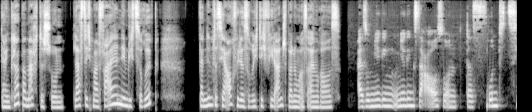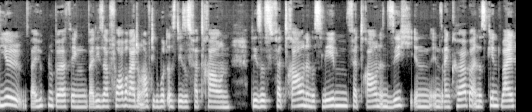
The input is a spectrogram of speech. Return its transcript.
dein Körper macht es schon, lass dich mal fallen, nimm dich zurück, dann nimmt es ja auch wieder so richtig viel Anspannung aus einem raus. Also mir ging mir ging's da aus und das Grundziel bei Hypnobirthing, bei dieser Vorbereitung auf die Geburt ist dieses Vertrauen, dieses Vertrauen in das Leben, Vertrauen in sich, in in seinen Körper, in das Kind, weil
